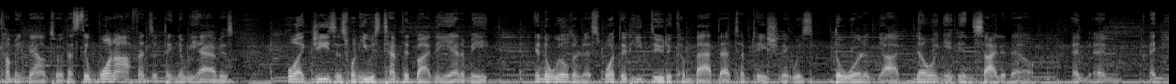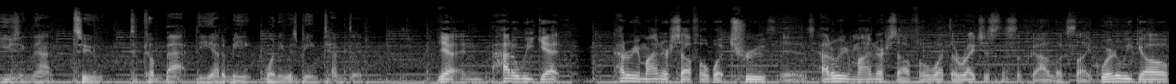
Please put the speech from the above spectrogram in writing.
coming down to it. That's the one offensive thing that we have is, well, like Jesus when he was tempted by the enemy in the wilderness. What did he do to combat that temptation? It was the Word of God, knowing it inside and out, and and and using that to to combat the enemy when he was being tempted. Yeah, and how do we get how do we remind ourselves of what truth is? How do we remind ourselves of what the righteousness of God looks like? Where do we go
